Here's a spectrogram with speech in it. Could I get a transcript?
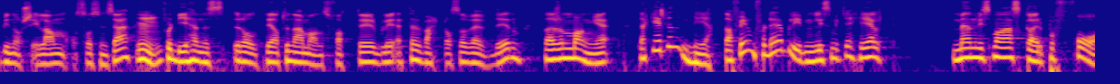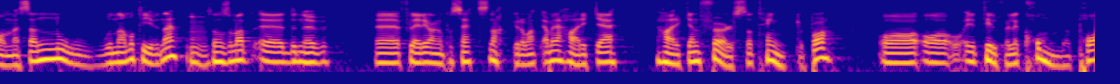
Binoche i land også, syns jeg. Mm. Fordi hennes rolle til at hun er mannsfatter, blir etter hvert også vevd inn. Så Det er så mange Det er ikke helt en metafilm, for det blir den liksom ikke helt. Men hvis man er skarp på å få med seg noen av motivene, Mm. sånn som at uh, Deneuve uh, flere ganger på sett snakker om at ja, men jeg, har ikke, jeg har ikke en følelse å tenke på, og, og, og i tilfelle komme på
